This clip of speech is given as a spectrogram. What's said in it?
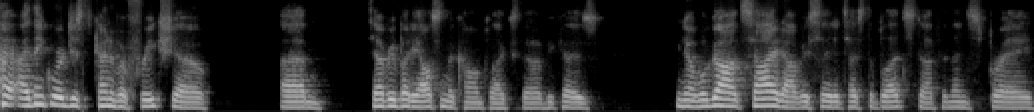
I think we're just kind of a freak show um, to everybody else in the complex, though, because, you know, we'll go outside, obviously, to test the blood stuff and then spray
